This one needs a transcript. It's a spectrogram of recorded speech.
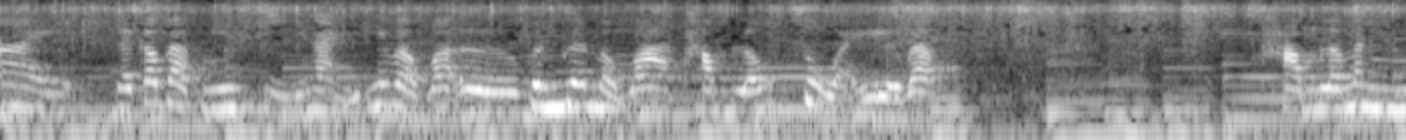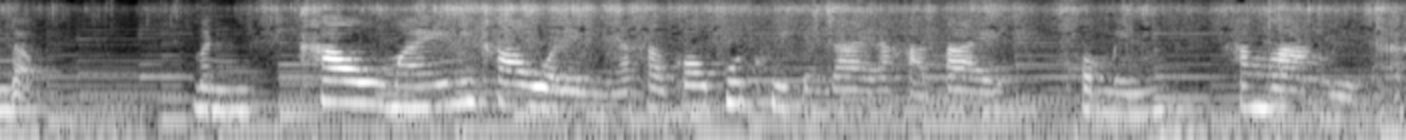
ายๆ แล้วก็แบบมีสีไหนที่แบบว่าเออ เพื่อนๆแบบว่าทำแล้วสวยหรือแบบทำแล้วมันแบบมันเข้าไหมไม่เข้าอะไรอย่างเงี้ยค่ะ ก็พูดคุยกันได้นะคะใต้คอมเมนต์ข้างล่างเลยนะ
